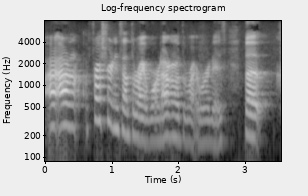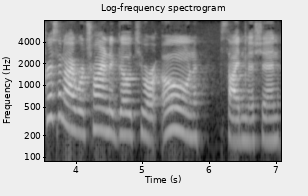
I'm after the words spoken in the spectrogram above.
I, I don't frustrating is not the right word. I don't know what the right word is. But Chris and I were trying to go to our own side mission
